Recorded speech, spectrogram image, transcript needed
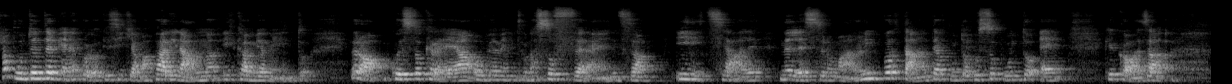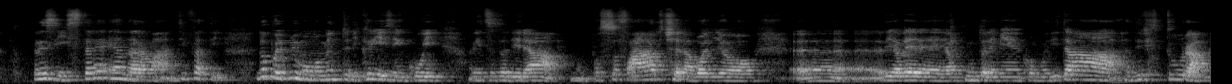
Appunto interviene quello che si chiama parinam, il cambiamento, però questo crea ovviamente una sofferenza iniziale nell'essere umano. L'importante appunto a questo punto è che cosa? resistere e andare avanti. Infatti, dopo il primo momento di crisi in cui ho iniziato a dire ah, non posso farcela, voglio eh, riavere appunto le mie comodità, addirittura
